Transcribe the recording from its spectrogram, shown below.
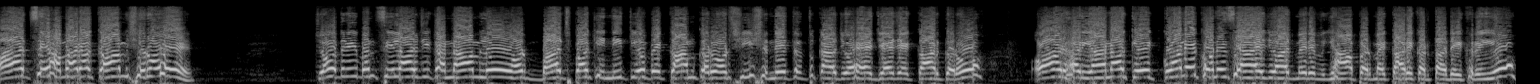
आज से हमारा काम शुरू है। चौधरी बंसीलाल जी का नाम लो और भाजपा की नीतियों पे काम करो और शीर्ष नेतृत्व का जो है जय जयकार करो। और हरियाणा के कोने कोने से आए जो आज मेरे यहाँ पर मैं कार्यकर्ता देख रही हूँ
